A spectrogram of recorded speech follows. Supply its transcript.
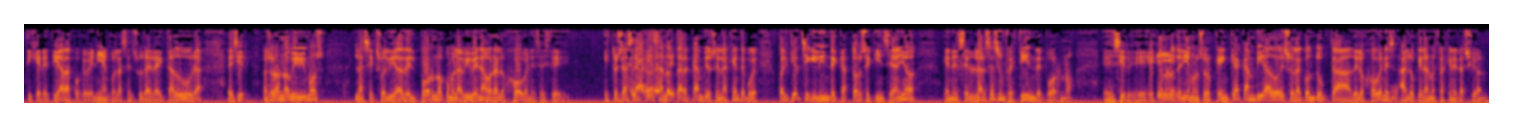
tijereteadas porque venían con la censura de la dictadura, es decir, nosotros no vivimos la sexualidad del porno como la viven ahora los jóvenes. Este, esto ya se empieza a notar cambios en la gente, porque cualquier chiquilín de 14, 15 años, en el celular se hace un festín de porno. Es decir, eh, esto no lo teníamos nosotros. ¿En qué ha cambiado eso la conducta de los jóvenes a lo que era nuestra generación?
